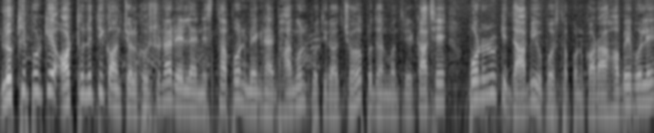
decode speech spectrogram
লক্ষ্মীপুরকে অর্থনৈতিক অঞ্চল ঘোষণা, রেললাইন স্থাপন, মেঘনায় ভাঙন প্রতিরোধ সহ প্রধানমন্ত্রীর কাছে পনেরোটি দাবি উপস্থাপন করা হবে বলে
